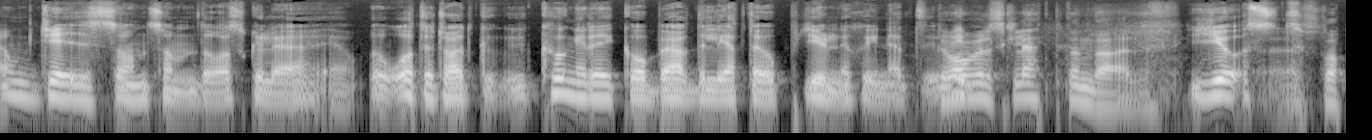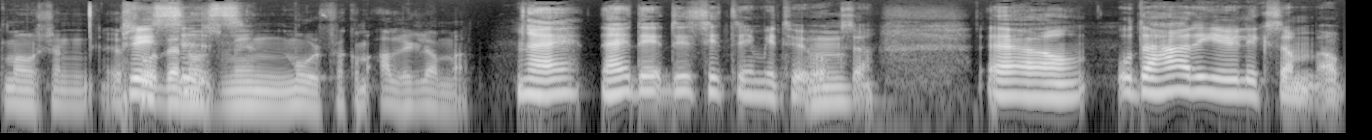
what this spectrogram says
om Jason som då skulle eh, återta ett kungarike och behövde leta upp gyllene skinnet. Det var väl skeletten där, eh, Just. stop motion. Jag såg den hos Precis. min morfar, kommer aldrig glömma. Nej, nej det, det sitter i mitt huvud också. Eh, och det här är ju liksom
